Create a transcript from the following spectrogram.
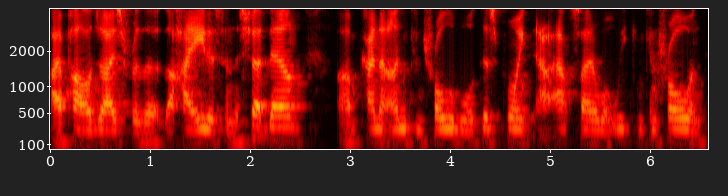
I apologize for the, the hiatus and the shutdown. I'm kind of uncontrollable at this point outside of what we can control. And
